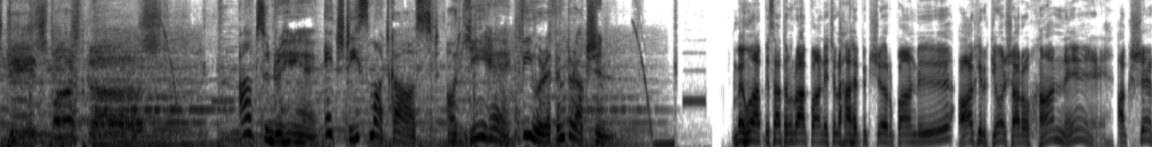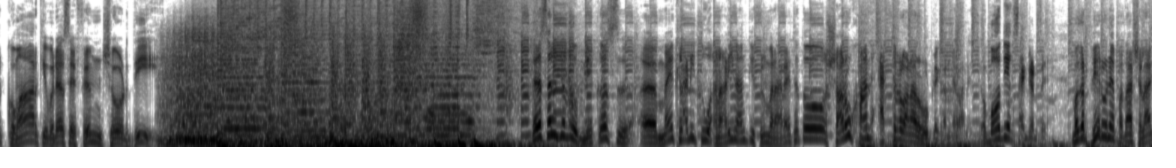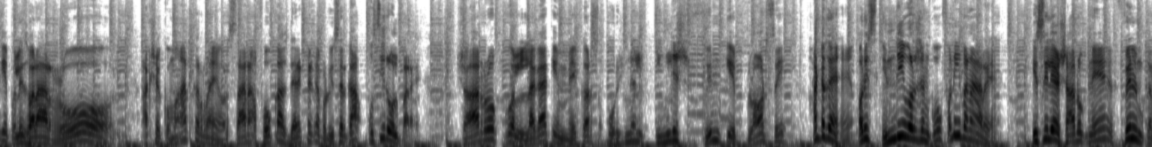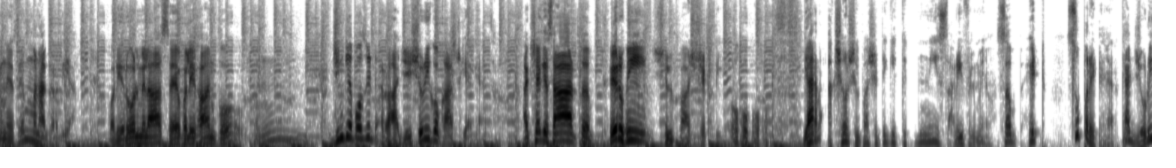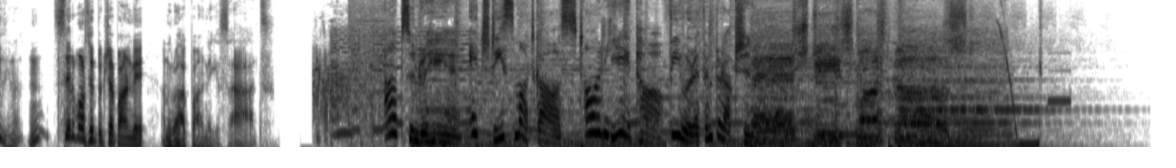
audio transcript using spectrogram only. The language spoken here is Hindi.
HD कास्ट आप सुन रहे हैं एच डी स्मार्ट कास्ट और ये है फीवर एफ़ प्रोडक्शन मैं हूँ आपके साथ अनुराग पांडे चल रहा है पिक्चर पांडे। आखिर क्यों शाहरुख खान ने अक्षय कुमार की वजह से फ़िल्म छोड़ दी? दरअसल जब मेकर्स मैं खिलाड़ी तू अनाड़ी नाम की फ़िल्म बना रहे थे तो शाहरुख खान एक्टर वाला रोल प्ले करने वाले थे वो बहुत ही एक्साइटेड थे। मगर फिर उन्हें पता चला कि पुलिस वाला रोल अक्षय कुमार कर रहे हैं और सारा फोकस डायरेक्टर का प्रोड्यूसर का उसी रोल पर है। शाहरुख को लगा कि मेकर्स ओरिजिनल इंग्लिश फ़िल्म के प्लॉट से हट गए हैं और इस हिंदी वर्जन को फनी बना रहे हैं। इसीलिए शाहरुख ने फ़िल्म करने से मना कर दिया। और ये रोल मिला सैफ अली खान को। हम्म, जिनके अपोजिट राजेश्वरी को कास्ट किया गया था। अक्षय के साथ फिर हुई शिल्पा शेट्टी। ओहो यार अक्षय और शिल्पा शेट्टी की कितनी सारी फ़िल्में हैं। सब हिट सुपर हिट है यार। क्या जोड़ी थी ना? हम्म? सिर्फ़ और सिर्फ़ पिक्चर पांडे अनुराग पांडे के साथ। आप सुन रहे हैं एच डी स्मार्ट कास्ट और ये था Fever F production H smart Smartcast.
